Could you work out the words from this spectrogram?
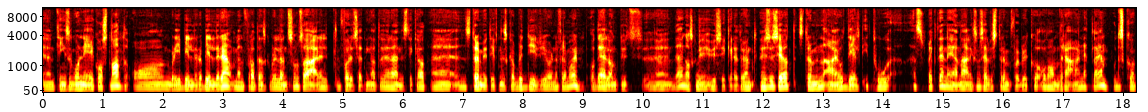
en ting som går ned i kostnad og blir billigere og billigere. Men for at den skal bli lønnsom, så er det litt en forutsetning at regnestykket at eh, strømutgiftene skal bli dyrere i årene fremover. Og det er, langt ut, det er ganske mye usikkerhet rundt. Men hvis du ser at strømmen er jo delt i to aspekter. Den ene er liksom selve strømforbruket, og det andre er nettleien. Og Du skal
